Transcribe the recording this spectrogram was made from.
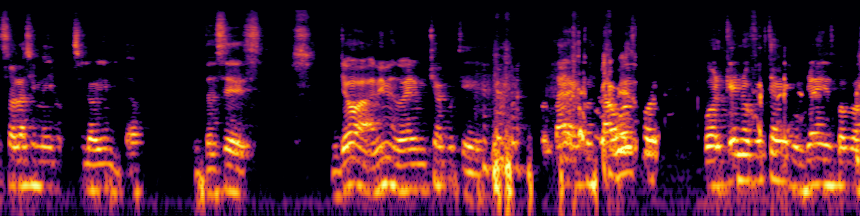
solo así me dijo que sí lo había invitado. Entonces, yo, a mí me duele mucho porque contamos por, por qué no fuiste a mi cumpleaños, papá.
